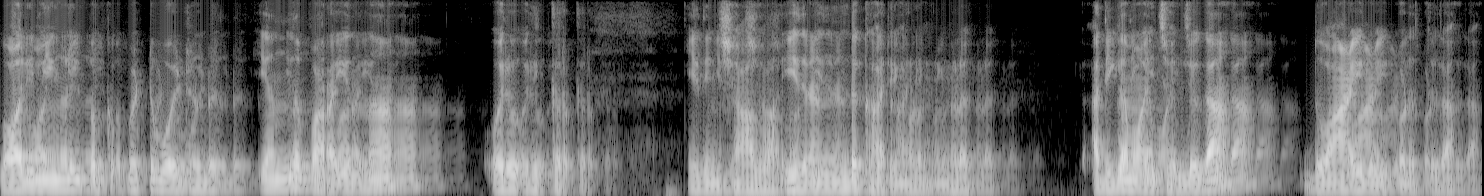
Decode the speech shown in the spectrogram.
ലോലിമീങ്ങളിൽ പെട്ടുപോയിട്ടുണ്ട് എന്ന് പറയുന്ന ഒരു ദിക്ർ. ഇത് ഇൻഷാല്ല ഈ രണ്ട് കാര്യങ്ങളും നിങ്ങൾ അധികമായി ചൊല്ലുക. ദ്വായിൽ ഉൾപ്പെടുത്തുക.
